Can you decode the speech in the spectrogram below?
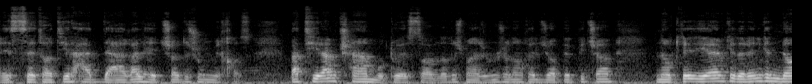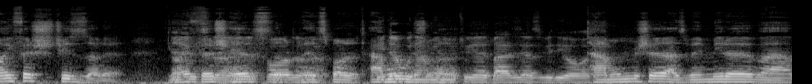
یعنی سه تا تیر حداقل هدشاتشون می‌خواست. بعد تیرم کم بود تو استانداردش مجبور شدم خیلی جا بپیچم. نکته دیگه هم که داره اینه که نایفش چیز داره. نایفش هلس بار. دیده بودم میشه. اینو توی بعضی از ویدیوها تموم میشه از بین میره و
